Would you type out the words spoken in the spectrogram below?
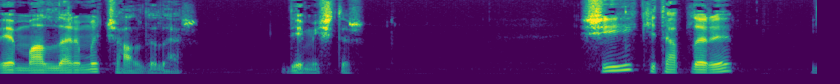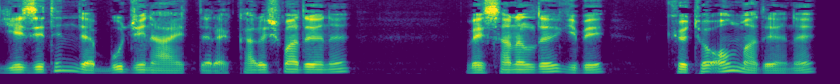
ve mallarımı çaldılar demiştir. Şii kitapları Yezid'in de bu cinayetlere karışmadığını ve sanıldığı gibi kötü olmadığını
